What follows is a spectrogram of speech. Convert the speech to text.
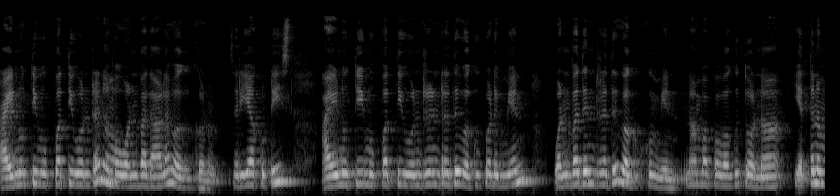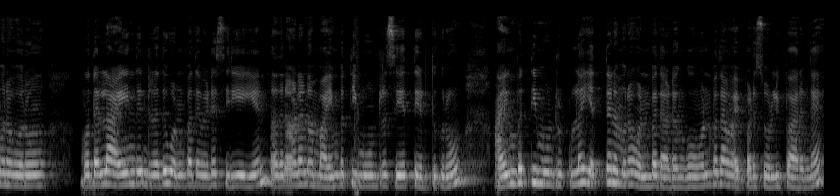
ஐநூற்றி முப்பத்தி ஒன்றை நம்ம ஒன்பதால் வகுக்கணும். சரியா குட்டீஸ்? ஐநூற்றி முப்பத்தி ஒன்றுன்றது வகுப்படும் எண் ஒன்பதுன்றது வகுக்கும் எண். நம்ம இப்போ வகுத்தோன்னா எத்தனை முறை வரும்? முதல்ல ஐந்துன்றது ஒன்பதை விட சிறிய எண். அதனால் நம்ம ஐம்பத்தி மூன்று சேர்த்து எடுத்துக்கிறோம். ஐம்பத்தி மூன்றுக்குள்ளே எத்தனை முறை ஒன்பது அடங்கும்? ஒன்பதாம் வாய்ப்பாடு சொல்லி பாருங்கள்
